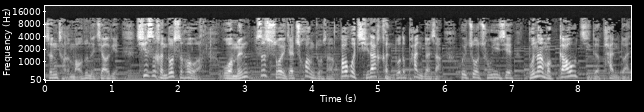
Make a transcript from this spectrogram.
争吵的矛盾的焦点。其实很多时候啊，我们之所以在创作上，包括其他很多的判断上，会做出一些不那么高级的判断，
